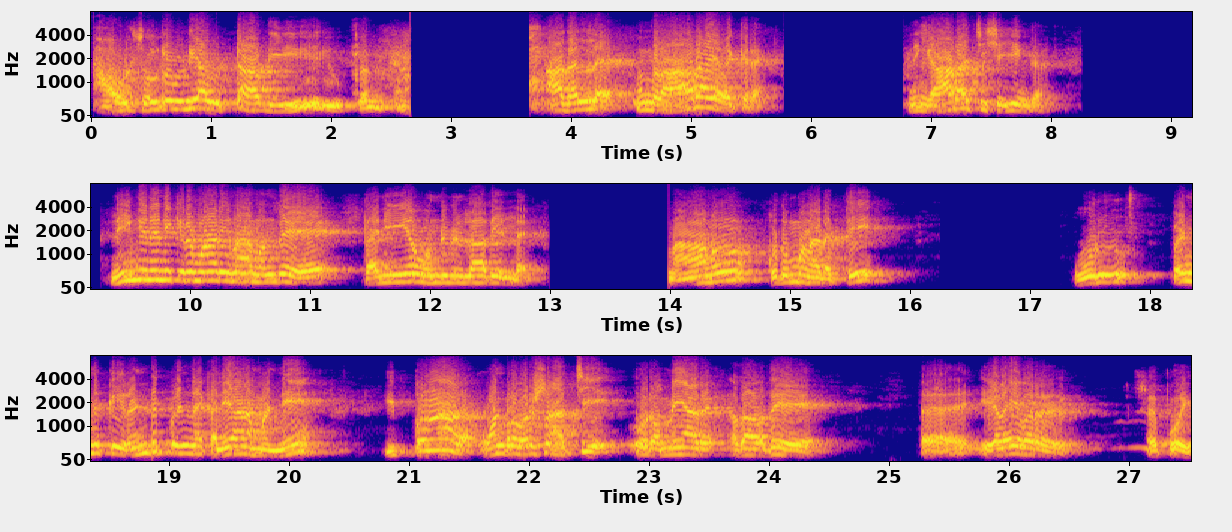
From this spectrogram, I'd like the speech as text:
அவர் சொல்றபடியா விட்டா அப்படி உட்கார்ந்து அதல்ல உங்களை ஆராய வைக்கிறேன். நீங்க ஆராய்ச்சி செய்யுங்க. நீங்க நினைக்கிற மாதிரி நான் வந்து தனியா ஒன்றுமில்லாத இல்லை. நானும் குடும்பம் நடத்தி ஒரு பெண்ணுக்கு ரெண்டு பெண்ணை கல்யாணம் பண்ணி இப்பதான் ஒன்றரை வருஷம் ஆச்சு ஒரு அம்மையார் அதாவது இளையவர் போய்.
